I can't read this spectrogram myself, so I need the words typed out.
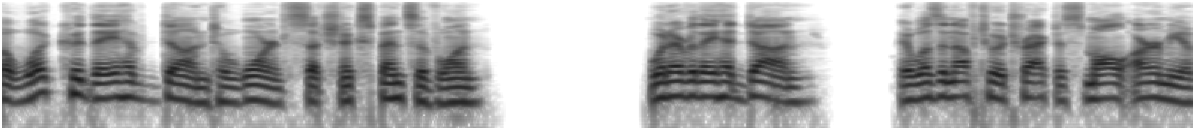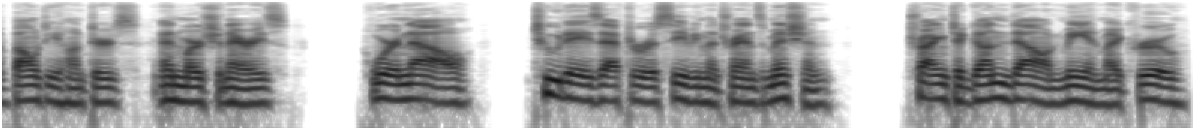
but what could they have done to warrant such an expensive one? Whatever they had done, it was enough to attract a small army of bounty hunters and mercenaries, who were now, two days after receiving the transmission, trying to gun down me and my crew.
